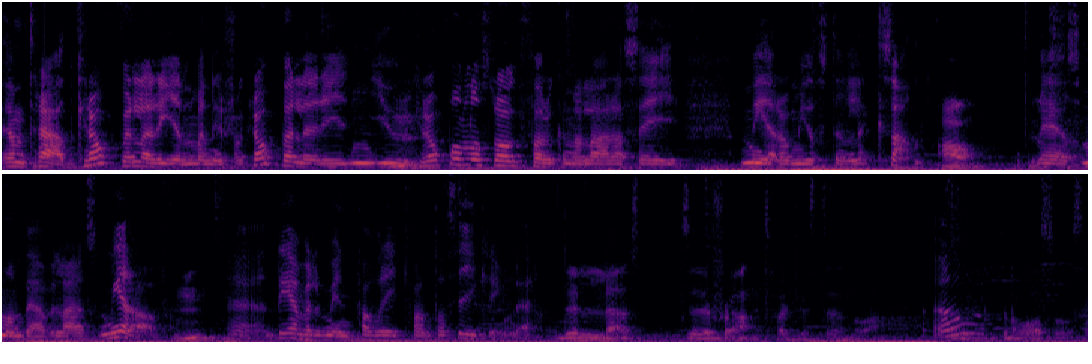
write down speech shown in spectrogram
en trädkropp eller i en människokropp eller i en djurkropp av något slag för att kunna lära sig mer om just den läxan. Ja. Eh, som man behöver lära sig mer av. Mm. Eh, det är väl min favoritfantasi kring det. Det lät eh, skönt faktiskt ändå. Ja. Det kunde vara så. så.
